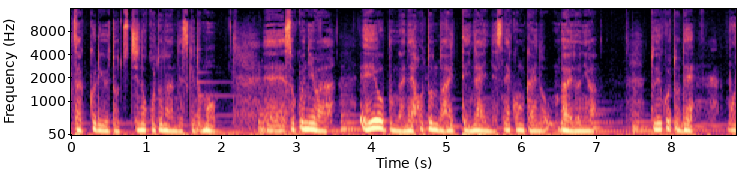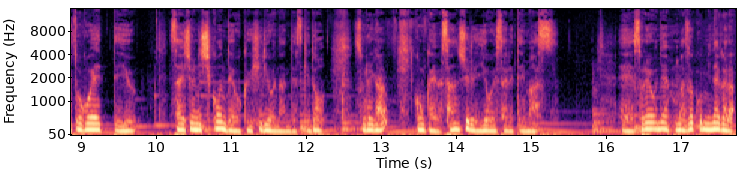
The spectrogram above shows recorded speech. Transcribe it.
ざっくり言うと土のことなんですけども、えー、そこには栄養分がねほとんど入っていないんですね今回のバイドには。ということで元肥っていう最初に仕込んでおく肥料なんですけどそれが今回は3種類用意されています、えー、それをね混ぜ込みながら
